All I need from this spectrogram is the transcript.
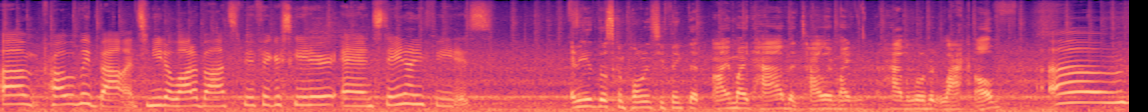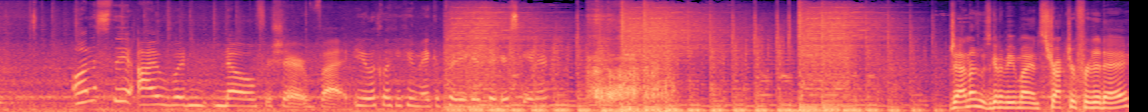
Um, probably balance. You need a lot of balance to be a figure skater, and staying on your feet is. Any of those components you think that I might have that Tyler might have a little bit lack of? Um, honestly, I wouldn't know for sure, but you look like you can make a pretty good figure skater. Jenna, who's going to be my instructor for today.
